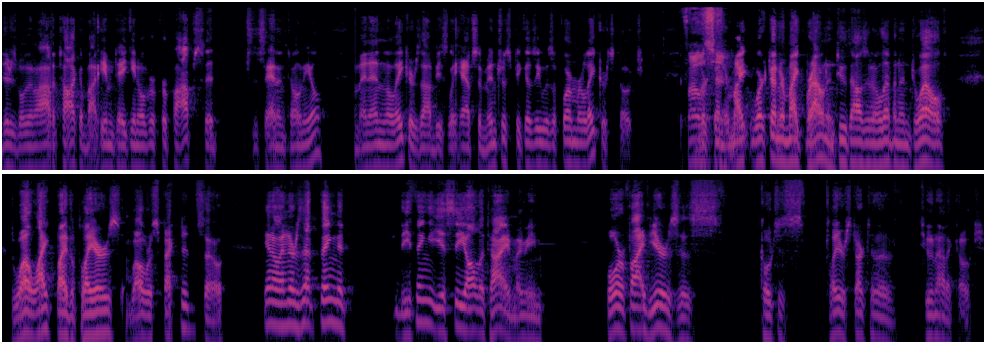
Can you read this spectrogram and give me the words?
there's been a lot of talk about him taking over for Pops at San Antonio. And then the Lakers obviously have some interest because he was a former Lakers coach. If I was worked under Mike, worked under Mike Brown in 2011 and 12, well liked by the players, well respected. So, you know, and there's that thing that the thing that you see all the time. I mean, four or five years as coaches, players start to tune out a coach.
